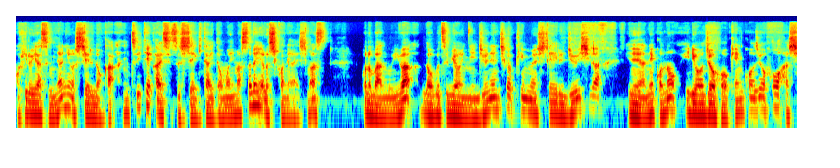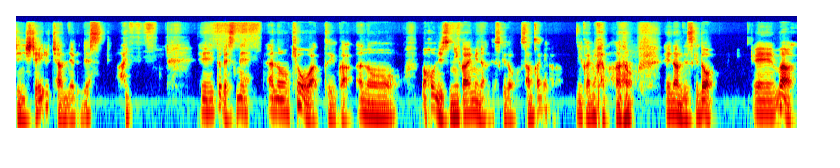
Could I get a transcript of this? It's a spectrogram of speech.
お昼休み何をしているのか？について解説していきたいと思いますのでよろしくお願いします。この番組は動物病院に10年近く勤務している獣医師が犬や猫の医療情報、健康情報を発信しているチャンネルです。はい。えっ、とですね、あの、今日はというか、あの、まあ、本日2回目なんですけど、3回目かな？?2 回目かな あの、えーなんですけど、えーまあ、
